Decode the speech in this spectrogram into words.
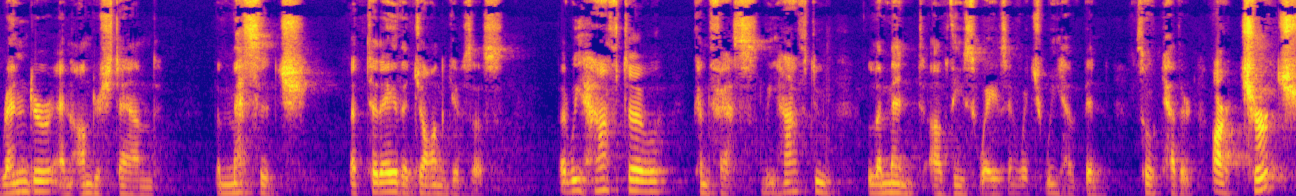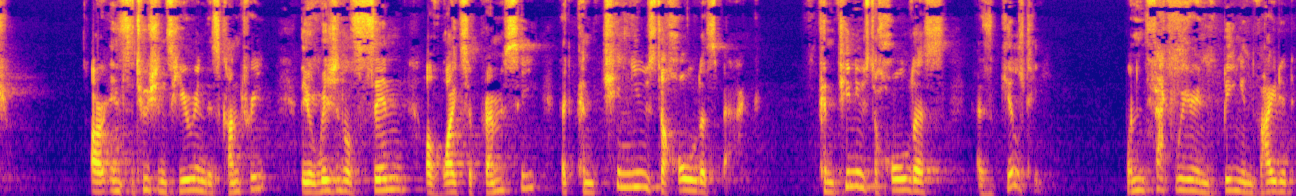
render and understand the message that today that John gives us, that we have to confess, we have to lament of these ways in which we have been so tethered. Our church, our institutions here in this country, the original sin of white supremacy that continues to hold us back, continues to hold us as guilty, when in fact we're in being invited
